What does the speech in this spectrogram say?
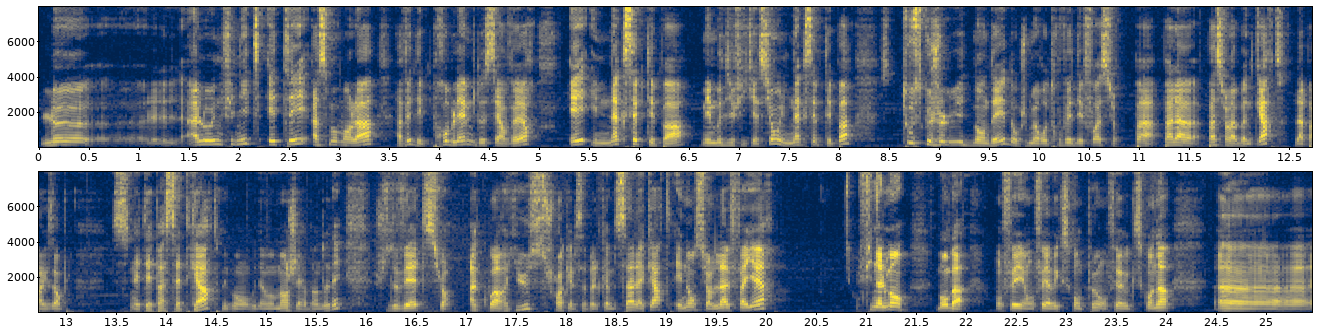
le euh, Halo Infinite était à ce moment-là avait des problèmes de serveur et il n'acceptait pas mes modifications, il n'acceptait pas tout ce que je lui ai demandé. Donc je me retrouvais des fois sur pas, sur la bonne carte. Là par exemple ce n'était pas cette carte, mais bon, au bout d'un moment, j'ai abandonné. Je devais être sur Aquarius, je crois qu'elle s'appelle comme ça, la carte, et non sur Livefire. Finalement, bon bah, on fait, on fait avec ce qu'on peut, on fait avec ce qu'on a. Euh,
